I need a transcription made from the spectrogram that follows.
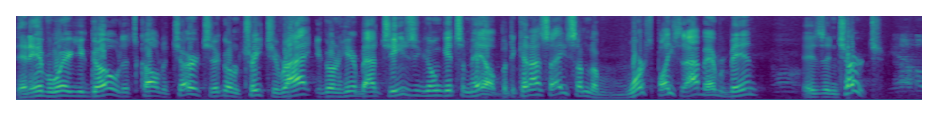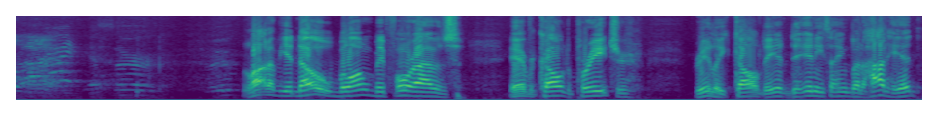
that everywhere you go that's called a church, they're going to treat you right. You're going to hear about Jesus. You're going to get some help. But can I say, some of the worst places I've ever been is in church. A lot of you know, long before I was ever called to preach or really called to anything but a hothead.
